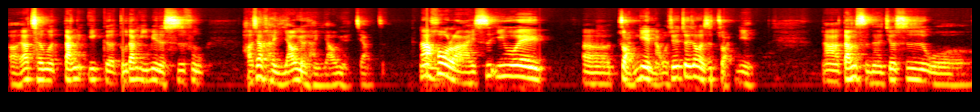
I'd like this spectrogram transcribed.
呃要成为当一个独当一面的师傅，好像很遥远很遥远这样子。那后来是因为呃转念了，我觉得最重要的是转念。那当时呢，就是我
